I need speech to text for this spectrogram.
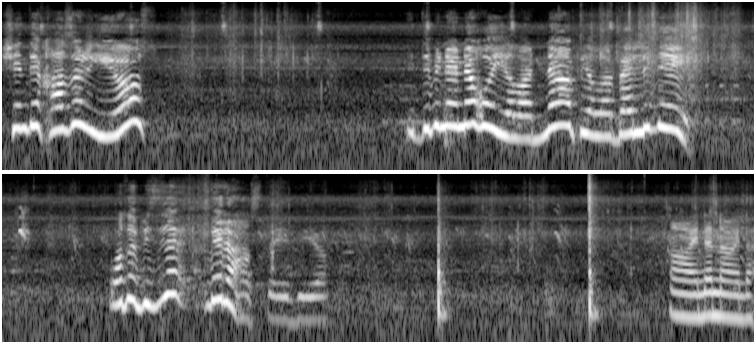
Şimdi hazır yiyoruz. Dibine ne koyuyorlar, ne yapıyorlar belli değil. O da bizi veri hasta ediyor. Aynen öyle.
